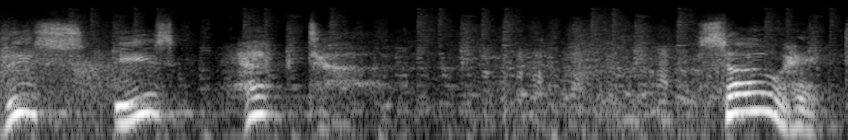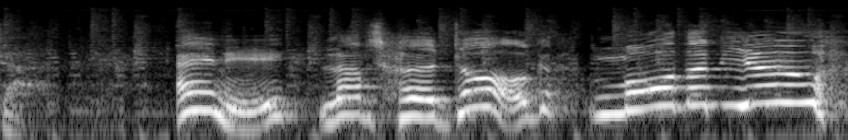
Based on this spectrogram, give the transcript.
this is Hector. So, Hector, Annie loves her dog more than you!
